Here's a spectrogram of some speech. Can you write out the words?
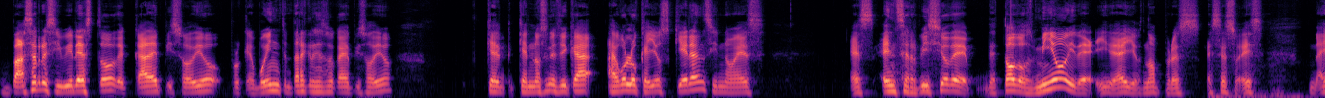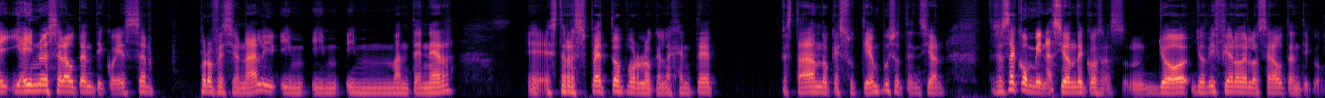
vas a recibir esto de cada episodio, porque voy a intentar crecer eso cada episodio, que, que, no significa hago lo que ellos quieran, sino es, es en servicio de, de todos, mío y de, y de ellos, ¿no? Pero es, es eso, es, y ahí no es ser auténtico, y es ser profesional y, mantener eh, este respeto por lo que la gente te está dando, que es su tiempo y su atención. Entonces, esa combinación de cosas, mm, yo, yo difiero de lo ser auténtico.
